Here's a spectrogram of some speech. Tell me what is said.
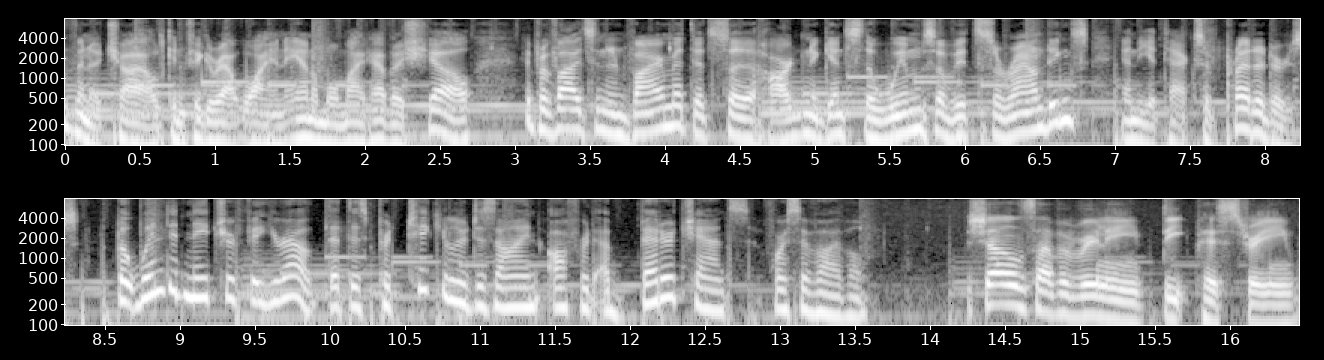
Even a child can figure out why an animal might have a shell. It provides an environment that's uh, hardened against the whims of its surroundings and the attacks of predators. But when did nature figure out that this particular design offered a better chance for survival? Shells have a really deep history.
